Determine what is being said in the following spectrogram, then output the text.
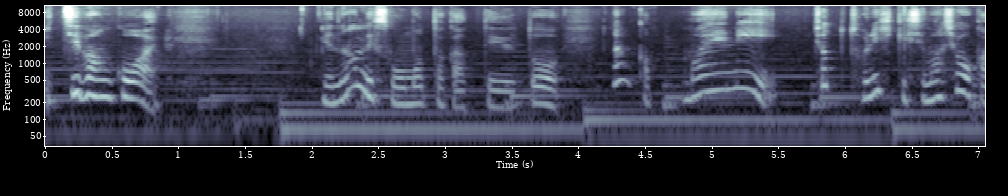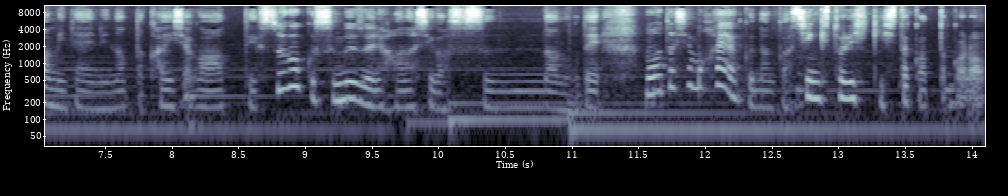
一番怖い。でなんでそう思ったかっていうとなんか前にちょっと取引しましょうかみたいになった会社があってすごくスムーズに話が進んだので、まあ、私も早くなんか新規取引したかったから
